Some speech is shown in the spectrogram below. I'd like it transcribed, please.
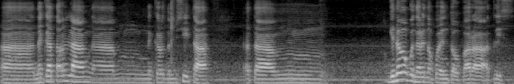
ah, nagkataon lang na mm, nagkaroon ng bisita at um, ginawan ko na rin ng kwento para at least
